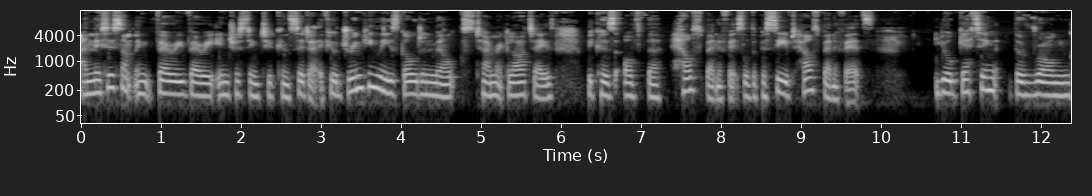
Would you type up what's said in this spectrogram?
And this is something very, very interesting to consider. If you're drinking these golden milks, turmeric lattes, because of the health benefits or the perceived health benefits, you're getting the wrong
